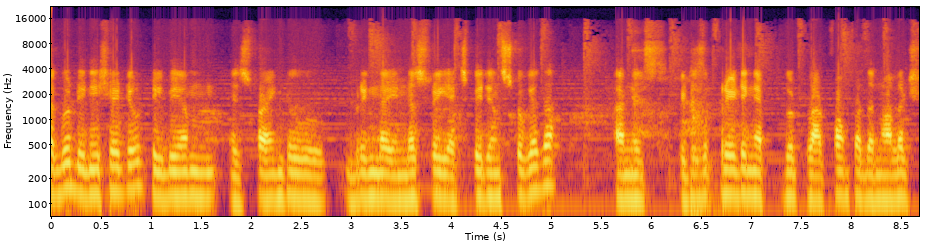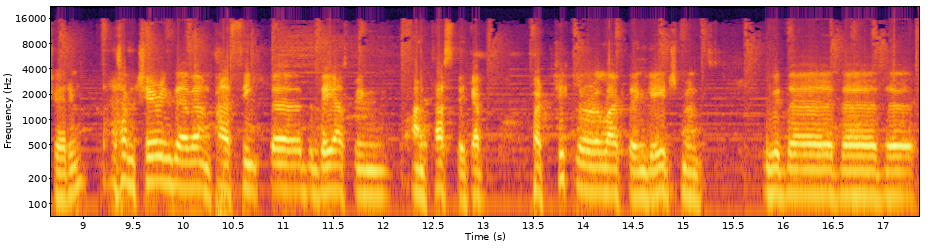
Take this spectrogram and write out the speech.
a good initiative. TBM is trying to bring the industry experience together, and it's it is creating a good platform for the knowledge sharing. As I'm chairing the event, I think the, the day has been fantastic. I particularly like the engagement with the, the, the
